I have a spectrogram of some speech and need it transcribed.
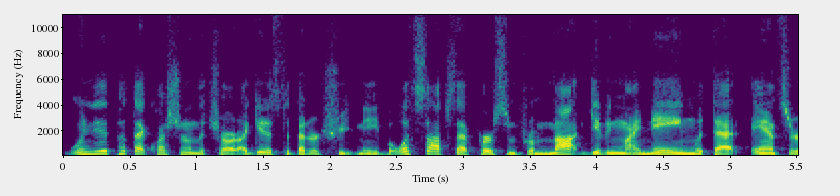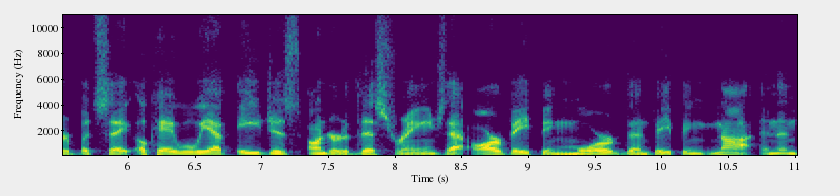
when you put that question on the chart, I get it's to better treat me, but what stops that person from not giving my name with that answer, but say, okay, well, we have ages under this range that are vaping more than vaping not. And then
